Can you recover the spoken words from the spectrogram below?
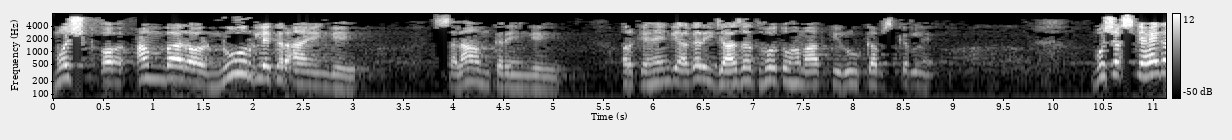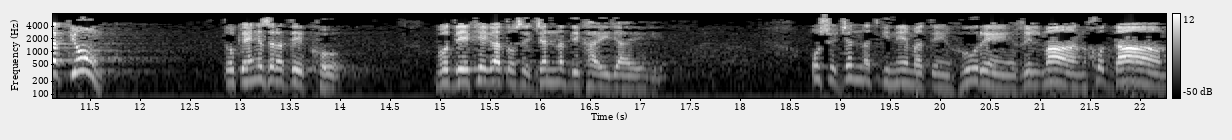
مشک اور امبر اور نور لے کر آئیں گے، سلام کریں گے اور کہیں گے، اگر اجازت ہو تو ہم آپ کی روح قبض کر لیں۔ وہ شخص کہے گا، کیوں؟ تو کہیں گے، ذرا دیکھو، وہ دیکھے گا تو اسے جنت دکھائی جائے گی۔ اس جنت کی نعمتیں ہوریں غلمان، خدام،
